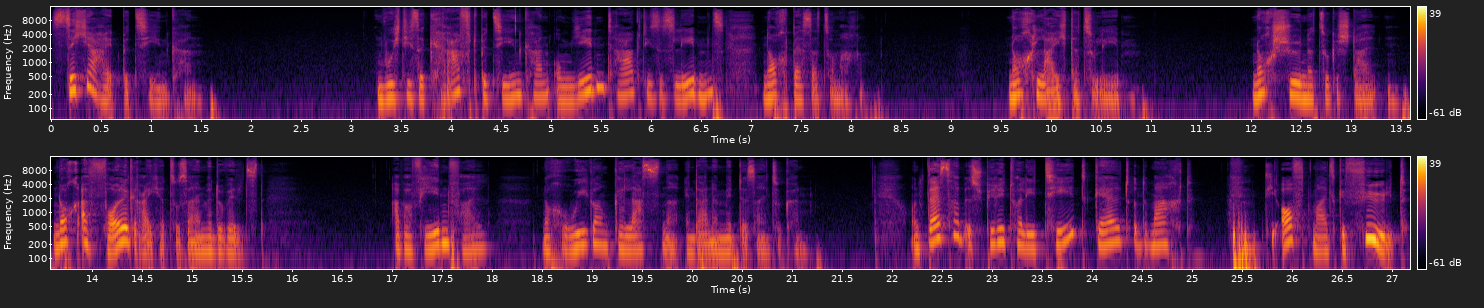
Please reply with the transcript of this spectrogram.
Sicherheit beziehen kann. Und wo ich diese Kraft beziehen kann, um jeden Tag dieses Lebens noch besser zu machen. Noch leichter zu leben. Noch schöner zu gestalten. Noch erfolgreicher zu sein, wenn du willst aber auf jeden Fall noch ruhiger und gelassener in deiner Mitte sein zu können. Und deshalb ist Spiritualität, Geld und Macht, die oftmals gefühlt,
